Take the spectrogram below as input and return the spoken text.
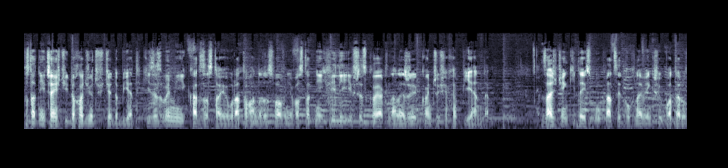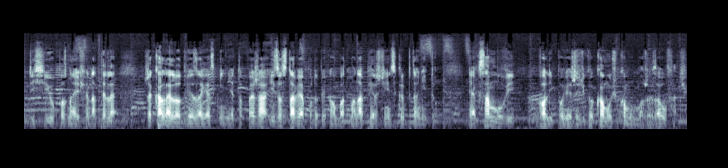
W ostatniej części dochodzi oczywiście do bijatyki ze złymi, Kat zostaje uratowana dosłownie w ostatniej chwili i wszystko jak należy kończy się happy endem. Zaś dzięki tej współpracy dwóch największych bohaterów DCU poznaje się na tyle, że Kal-El odwiedza jaskinię Toperza i zostawia pod opieką Batmana pierścień z kryptonitu. Jak sam mówi, woli powierzyć go komuś, komu może zaufać.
